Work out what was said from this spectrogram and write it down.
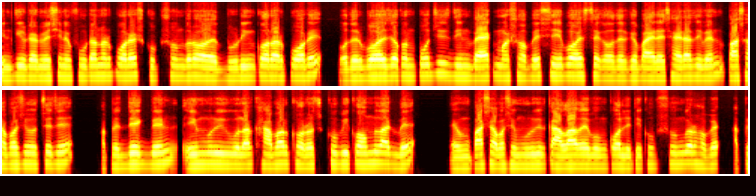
ইনকিউবেটার মেশিনে ফুটানোর পরে খুব সুন্দর ব্রুডিং করার পরে ওদের বয়স যখন পঁচিশ দিন বা এক মাস হবে, সেই বয়স থেকে ওদেরকে বাইরে ছাইরা দিবেন। পাশাপাশি হচ্ছে যে আপনি দেখবেন এই মুরগিগুলোর খাবার খরচ খুবই কম লাগবে। এবং পাশাপাশি মুরগির কালার এবং কোয়ালিটি খুব সুন্দর হবে। আপনি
